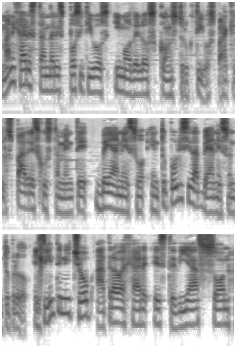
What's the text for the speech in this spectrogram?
manejar estándares positivos y modelos constructivos para que los padres justamente vean eso en tu publicidad, vean eso en tu producto. El siguiente nicho a trabajar este día son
